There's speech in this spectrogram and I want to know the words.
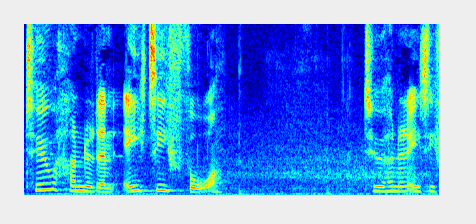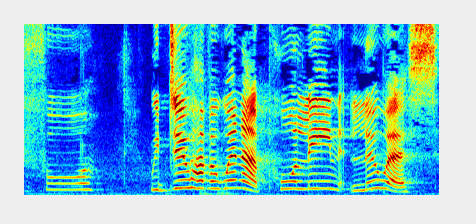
284. 284. We do have a winner, Pauline Lewis.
